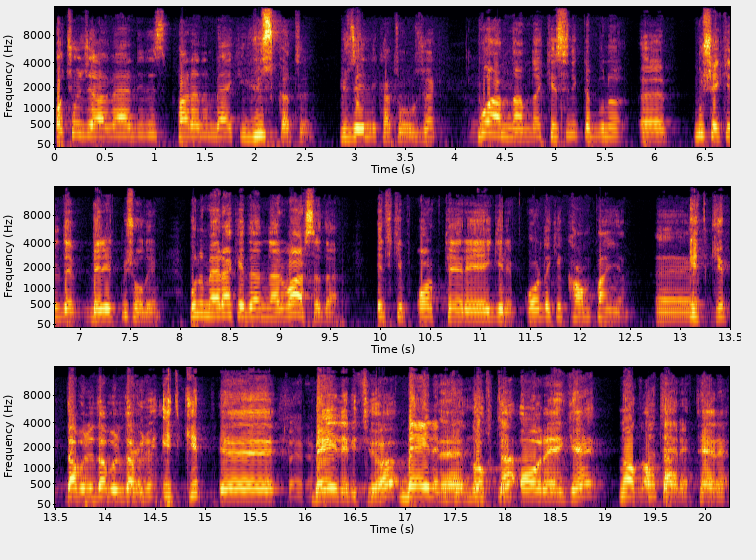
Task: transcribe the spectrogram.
o çocuğa verdiğiniz paranın belki 100 katı, 150 katı olacak. Bu anlamda kesinlikle bunu e, bu şekilde belirtmiş olayım. Bunu merak edenler varsa da etkip.org.tr'ye girip oradaki kampanya e, İtkip www.itkip e. B ile bitiyor. B ile bitiyor. E, nokta org Nokta tr. tr.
